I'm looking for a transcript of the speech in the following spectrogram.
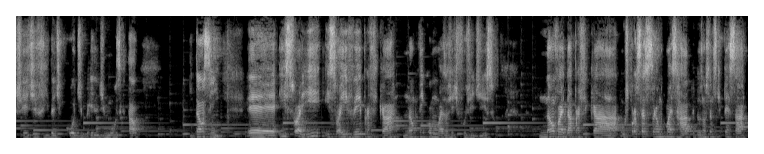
cheias de vida, de cor, de brilho, de música e tal. Então, assim, é, isso aí, isso aí veio para ficar, não tem como mais a gente fugir disso. Não vai dar para ficar. Os processos serão muito mais rápidos. Nós temos que pensar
